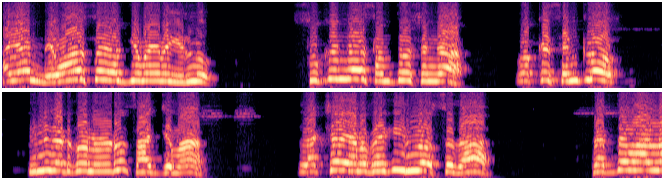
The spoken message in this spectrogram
అయ్యా నివాస యోగ్యమైన ఇల్లు సుఖంగా సంతోషంగా ఒక్క సెంట్లో ఇల్లు కట్టుకొని ఉండడం సాధ్యమా? లక్ష ఎనభైకి ఇల్లు వస్తుందా? పెద్దవాళ్ళ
